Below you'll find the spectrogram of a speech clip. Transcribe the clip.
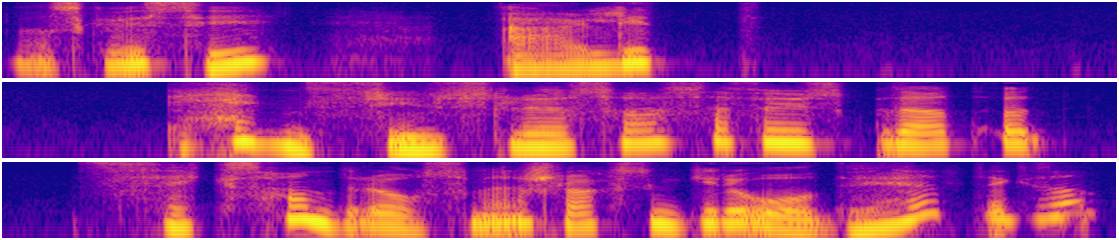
hva skal vi si, er litt hensynsløse av seg, for husk på det at sex handler også om en slags grådighet, ikke sant?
